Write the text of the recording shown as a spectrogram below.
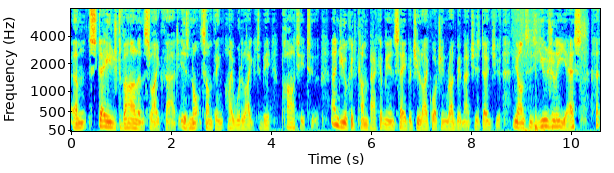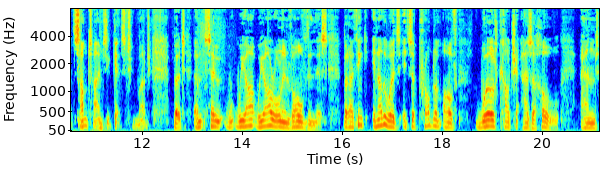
um, staged violence like that is not something I would like to be party to. And you could come back at me and say, but you like watching rugby matches, don't you? The answer is usually yes. Sometimes it gets too much. But um, so we are, we are all involved in this. But I think, in other words, it's a problem of world culture as a whole and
